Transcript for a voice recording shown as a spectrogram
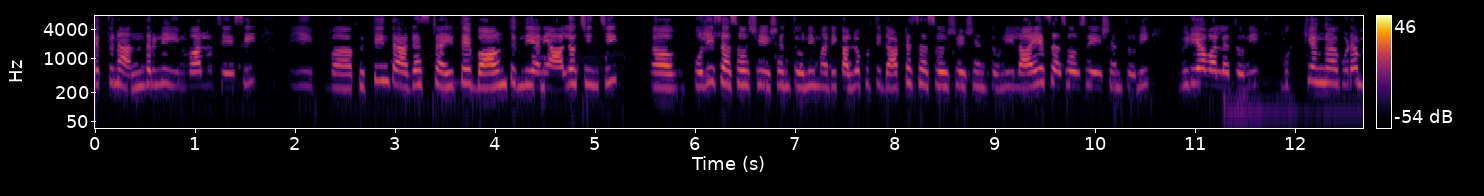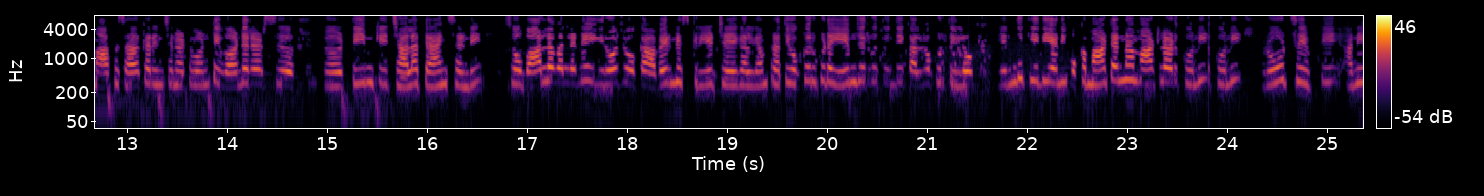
ఎత్తున అందరినీ ఇన్వాల్వ్ చేసి ఈ ఫిఫ్టీన్త్ ఆగస్ట్ అయితే బాగుంటుంది అని ఆలోచించి పోలీస్ అసోసియేషన్ తోని మరి కల్వకుర్తి డాక్టర్స్ అసోసియేషన్ తోని లాయర్స్ అసోసియేషన్ తోని మీడియా వాళ్ళతోని ముఖ్యంగా కూడా మాకు సహకరించినటువంటి వాండరర్స్ టీంకి చాలా థ్యాంక్స్ అండి. సో వాళ్ళ వల్లనే ఈరోజు ఒక అవేర్నెస్ క్రియేట్ చేయగలిగాం. ప్రతి ఒక్కరు కూడా ఏం జరుగుతుంది కల్వకుర్తిలో ఎందుకు ఇది అని ఒక మాటన్నా మాట్లాడుకొని కొని రోడ్ సేఫ్టీ అని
